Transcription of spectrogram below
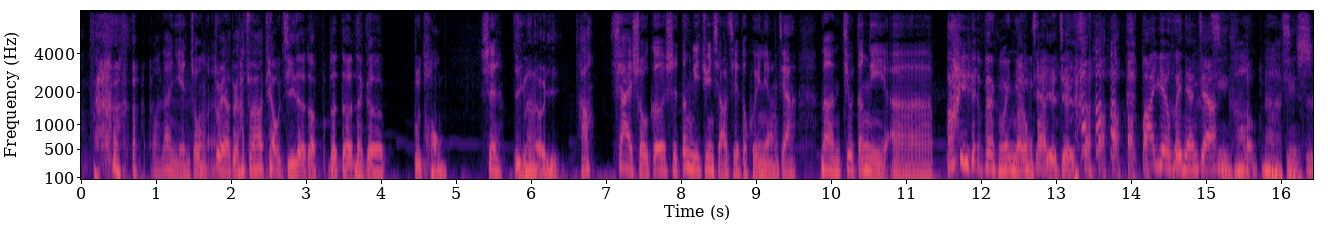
哇，那很严重了。对啊，对，他说他跳级的的的的那个不同，是因人而异。好，下一首歌是邓丽君小姐的《回娘家》，那就等你呃八月份回娘家们八，月见。八月回娘家。健康那件事。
